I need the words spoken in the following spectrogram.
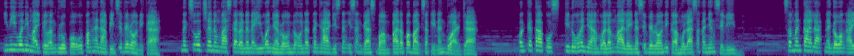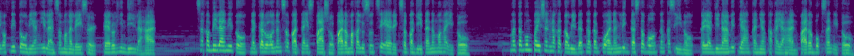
Iniwan ni Michael ang grupo upang hanapin si Veronica. Nagsuot siya ng maskara na naiwan niya roon noon at naghagis ng isang gas bomb para pabagsakin ang gwardya. Pagkatapos, kinuha niya ang walang malay na si Veronica mula sa kanyang silid. Samantala, nagawang eye off ni Tony ang ilan sa mga laser, pero hindi lahat. Sa kabila nito, nagkaroon ng sapat na espasyo para makalusot si Eric sa pagitan ng mga ito. Matagumpay siyang nakatawid at natagpuan ang ligtas na vault ng kasino, kaya ginamit niya ang kanyang kakayahan para buksan ito.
